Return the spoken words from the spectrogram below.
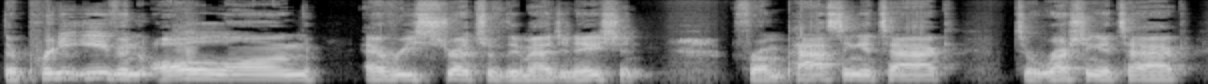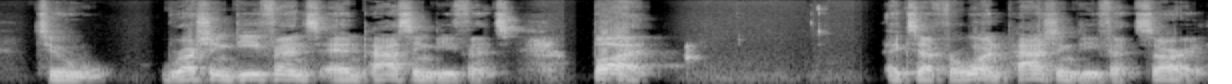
they're pretty even all along every stretch of the imagination, from passing attack to rushing attack to rushing defense and passing defense. But except for one passing defense. Sorry,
